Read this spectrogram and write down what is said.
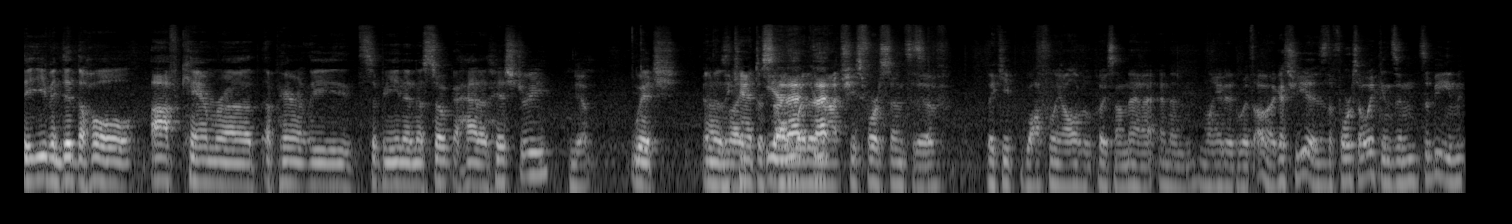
they even did the whole off-camera. Apparently, Sabine and Ahsoka had a history, Yep. which I And then was they like, can't decide Yeah, that- whether that- or not she's force sensitive. They keep waffling all over the place on that, and then landed with, "Oh, I guess she is." The Force Awakens in Sabine,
